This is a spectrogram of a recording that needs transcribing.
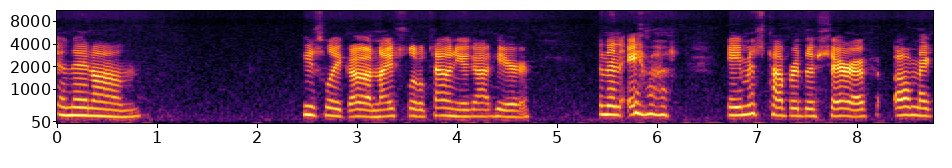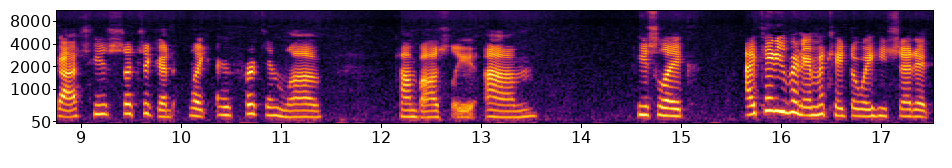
And then um he's like oh, nice little town you got here. And then amos amos Tupper, the sheriff. Oh my gosh he's such a good like i freaking love tom bosley um he's like I can't even imitate the way he said it.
